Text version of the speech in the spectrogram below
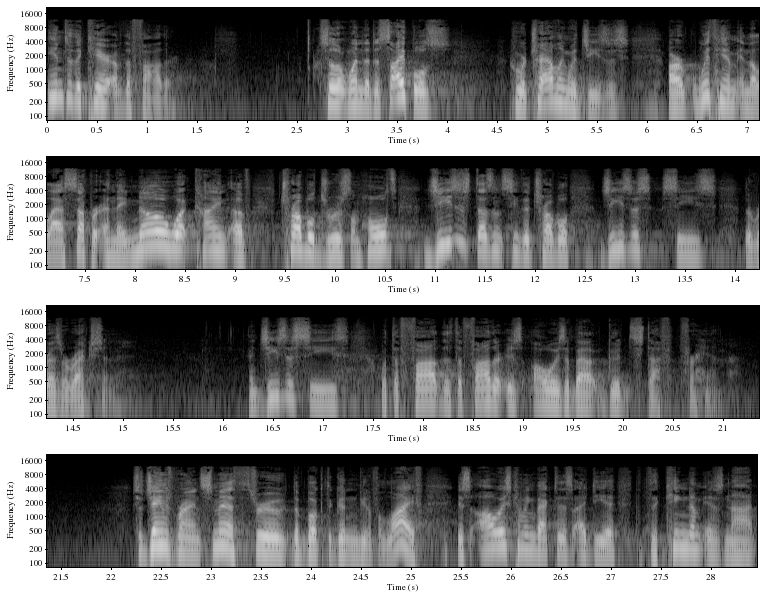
into the care of the Father. So that when the disciples who are traveling with Jesus are with him in the Last Supper and they know what kind of trouble Jerusalem holds, Jesus doesn't see the trouble, Jesus sees the resurrection. And Jesus sees what the Father, that the Father is always about good stuff for him. So, James Bryan Smith, through the book The Good and Beautiful Life, is always coming back to this idea that the kingdom is not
